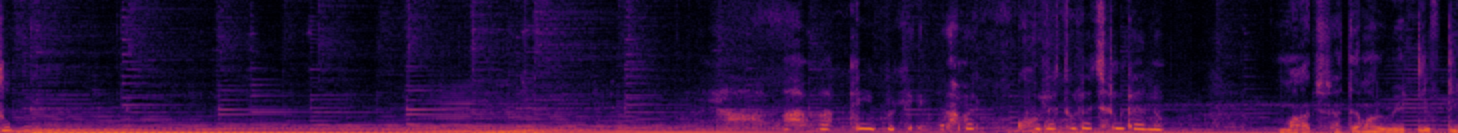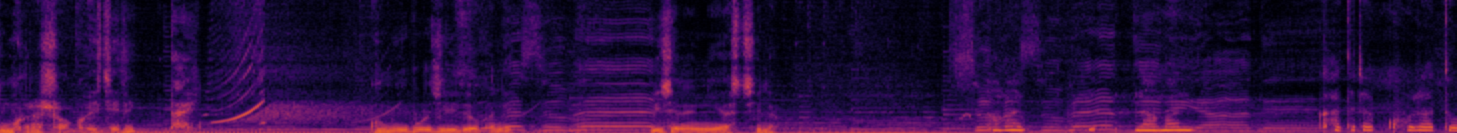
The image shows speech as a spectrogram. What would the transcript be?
চুপ। আপনি খুলে তুলেছেন কেন? মাঝরাতে আমার ওয়েট লিফটিং করার শখ হয়েছে রে তাই। ঘুমিয়ে পড়েছিলি তো ওখানে? বিছানায় নিয়ে আসছিলাম। আমার নামান খাতাটা খোলা তো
